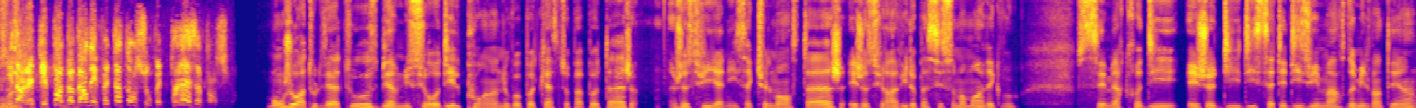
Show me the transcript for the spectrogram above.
Vous n'arrêtez pas de bavarder, faites attention, faites très attention. Bonjour à toutes et à tous, bienvenue sur Odile pour un nouveau podcast papotage. Je suis Yanis, actuellement en stage, et je suis ravi de passer ce moment avec vous. C'est mercredi et jeudi 17 et 18 mars 2021.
